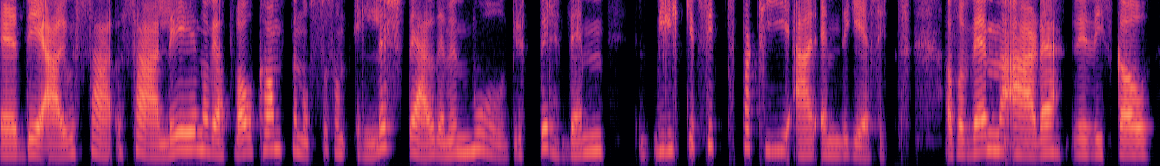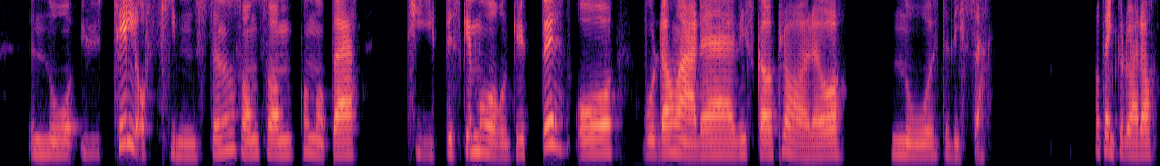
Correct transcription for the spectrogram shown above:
det er jo særlig når vi har hatt valgkamp, men også sånn ellers. Det er jo det med målgrupper. Hvem, hvilket sitt parti er MDG sitt? Altså hvem er det vi skal nå ut til? Og fins det noe sånn som på en måte typiske målgrupper? Og hvordan er det vi skal klare å nå ut til disse? Hva tenker du Harald?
